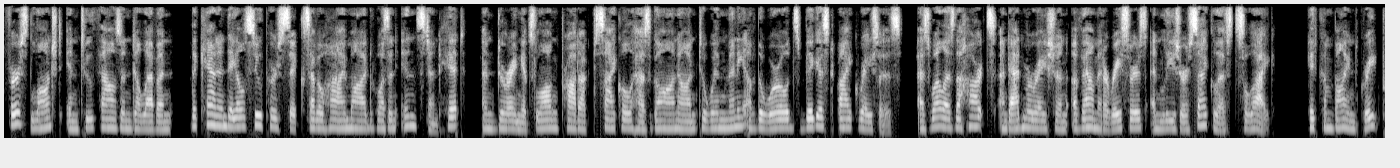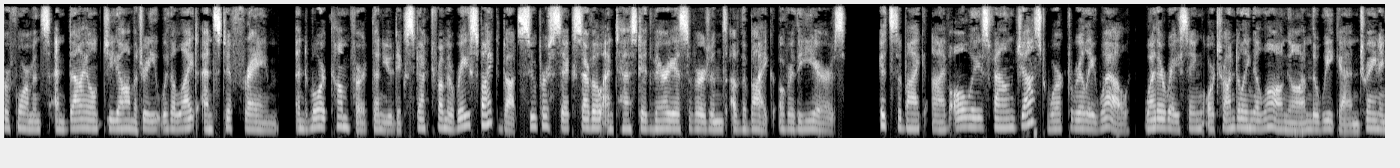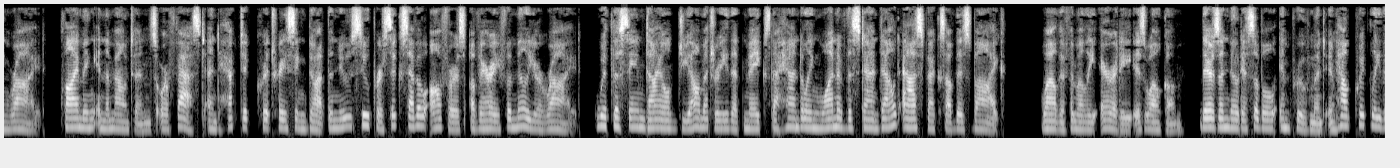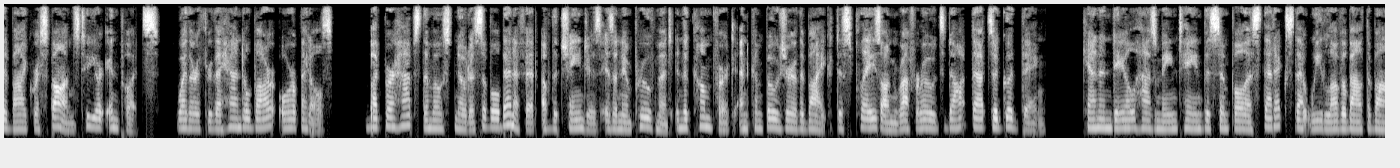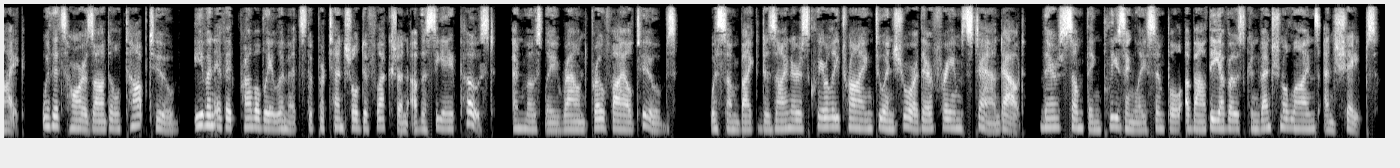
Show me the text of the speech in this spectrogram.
First launched in 2011, the Cannondale SuperSix Evo Hi-Mod was an instant hit, and during its long product cycle has gone on to win many of the world's biggest bike races, as well as the hearts and admiration of amateur racers and leisure cyclists alike. It combined great performance and dialed geometry with a light and stiff frame, and more comfort than you'd expect from a race bike. SuperSix Evo and tested various versions of the bike over the years. It's a bike I've always found just worked really well, whether racing or trundling along on the weekend training ride, climbing in the mountains or fast and hectic crit racing. The new SuperSix Evo offers a very familiar ride, with the same dialed geometry that makes the handling one of the standout aspects of this bike. While the familiarity is welcome, there's a noticeable improvement in how quickly the bike responds to your inputs, whether through the handlebar or pedals. But perhaps the most noticeable benefit of the changes is an improvement in the comfort and composure the bike displays on rough roads. That's a good thing. Cannondale has maintained the simple aesthetics that we love about the bike, with its horizontal top tube, even if it probably limits the potential deflection of the C8 post, and mostly round profile tubes. With some bike designers clearly trying to ensure their frames stand out, there's something pleasingly simple about the Evo's conventional lines and shapes.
